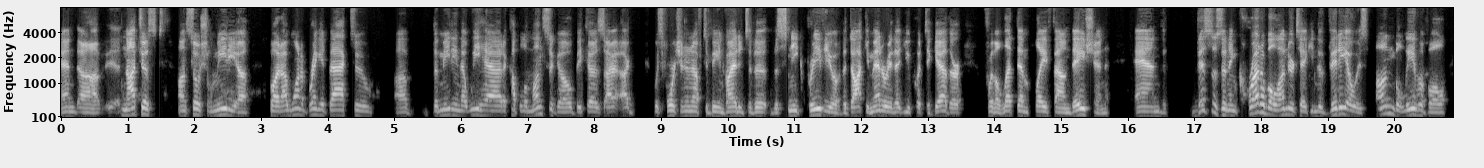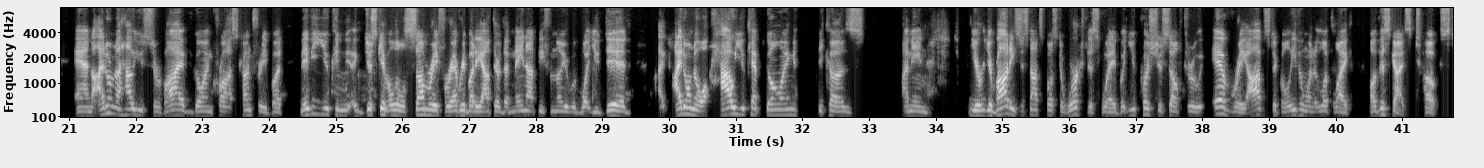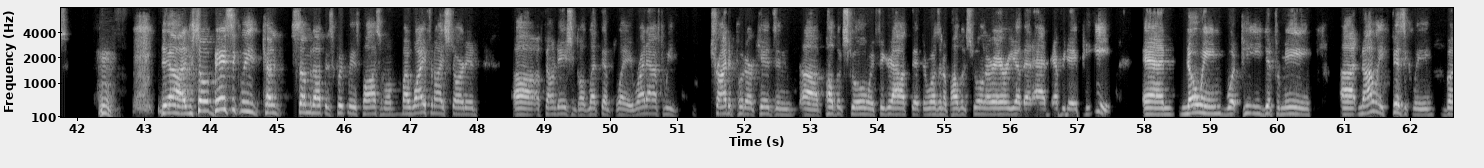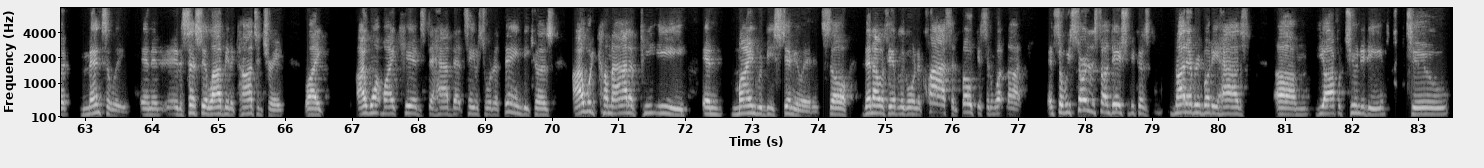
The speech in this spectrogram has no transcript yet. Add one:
and uh, not just on social media, but I want to bring it back to uh, the meeting that we had a couple of months ago because I, I was fortunate enough to be invited to the the sneak preview of the documentary that you put together for the Let Them Play Foundation, and this is an incredible undertaking. The video is unbelievable. And I don't know how you survived going cross country, but maybe you can uh, just give a little summary for everybody out there that may not be familiar with what you did. I, I don't know how you kept going because, I mean, your your body's just not supposed to work this way, but you pushed yourself through every obstacle, even when it looked like, oh, this guy's toast. Hmm. Yeah. So basically, kind of sum it up as quickly as possible. My wife and I started uh, a foundation called Let Them Play right after we tried to put our kids in uh, public school and we figured out that there wasn't a public school in our area that had everyday PE. And knowing what PE did for me, uh, not only physically, but mentally, and it, it essentially allowed me to concentrate. Like, I want my kids to have that same sort of thing because I would come out of PE and mind would be stimulated. So then I was able to go into class and focus and whatnot. And so we started this foundation because not everybody has um, the opportunity to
